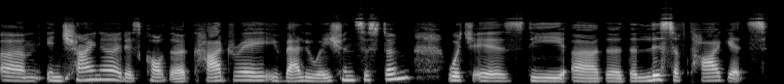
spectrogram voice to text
Um, in china it is called the cadre evaluation system which is the uh, the, the list of targets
